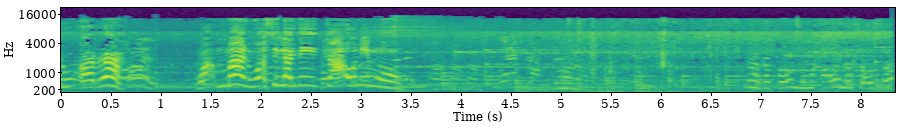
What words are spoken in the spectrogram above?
Tuara. Wa man, wa sila ni kaonin mo. Nagkakaon, namakaon na sa uto.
